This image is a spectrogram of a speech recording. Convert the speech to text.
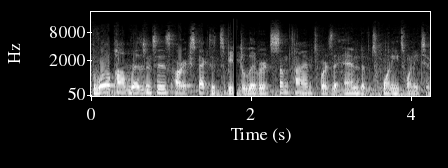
The Royal Palm residences are expected to be delivered sometime towards the end of 2022.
